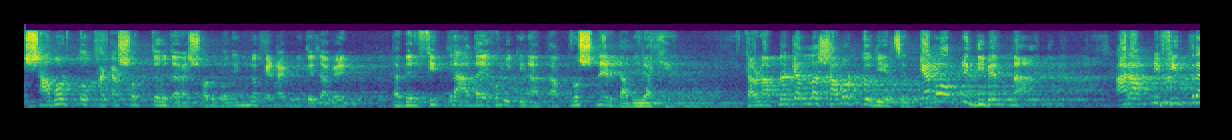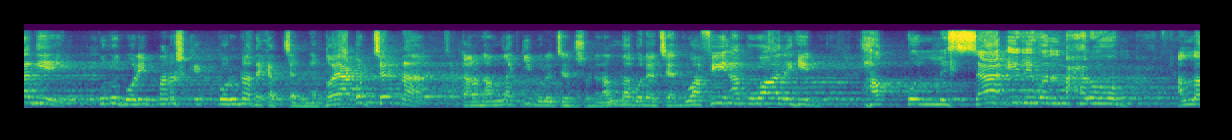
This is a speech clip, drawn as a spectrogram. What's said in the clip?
সামর্থ্য থাকা সত্ত্বেও যারা সর্বনিম্ন ক্যাটাগরিতে যাবেন, তাদের ফিতরা আদায় হবে কিনা তা প্রশ্নের দাবি রাখে। কারণ আপনাকে আল্লাহ সামর্থ্য দিয়েছেন। কেন আপনি দিবেন না? আর আপনি ফিতরা দিয়ে কোনো গরিব মানুষকে করুণা দেখাচ্ছেন না, দয়া করছেন না। কারণ আল্লাহ কি বলেছেন শোনেন, আল্লাহ বলেছেন ওয়াফি আমওয়ালিহিম হাক্কুল লিসাইলি ওয়াল মাহরুম। আল্লাহ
